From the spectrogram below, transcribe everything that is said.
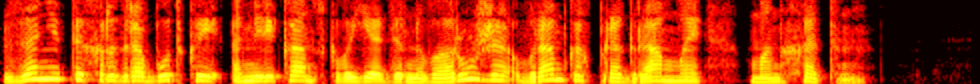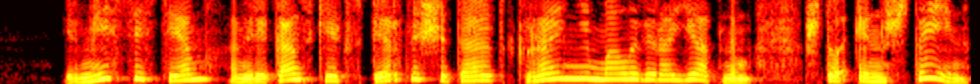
занятых разработкой американского ядерного оружия в рамках программы «Манхэттен». И вместе с тем американские эксперты считают крайне маловероятным, что Эйнштейн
